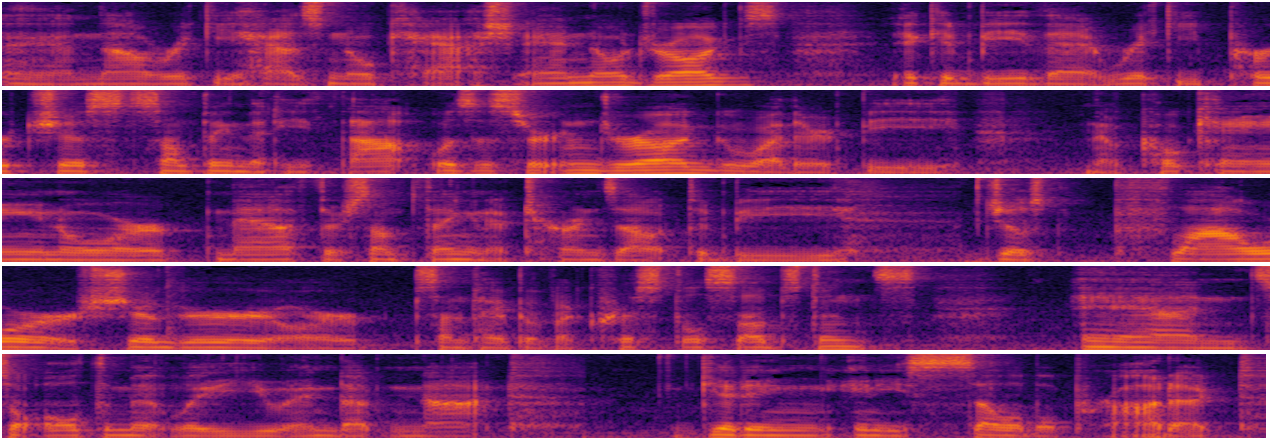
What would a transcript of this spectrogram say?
and now Ricky has no cash and no drugs it could be that Ricky purchased something that he thought was a certain drug whether it be you know cocaine or meth or something and it turns out to be just flour or sugar or some type of a crystal substance and so ultimately you end up not getting any sellable product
